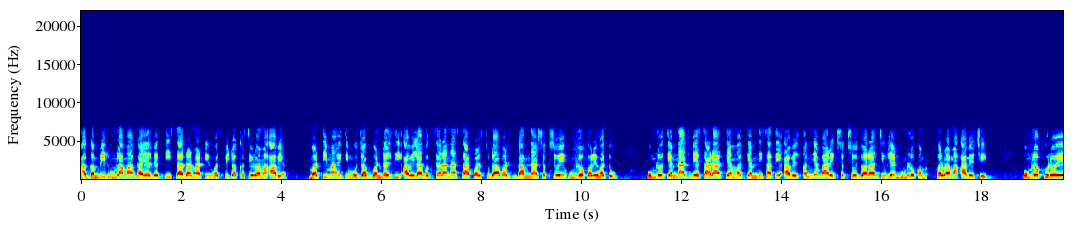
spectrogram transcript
આ ગંભીર હુમલામાં ઘાયલ વ્યક્તિ સારવાર માટે હોસ્પિટલ ખસેડવામાં આવ્યા. મળતી માહિતી મુજબ ગોંડલથી આવેલા બક્સરાના સાપર સુડાવડ ગામના શખ્સોએ હુમલો કર્યો હતો. હુમલો તેમના જ બે શાળા તેમજ તેમની સાથે આવેલ અન્ય બારેક શખ્સો દ્વારા જીવલેણ હુમલો કરવામાં આવ્યો છે. હુમલોખોરોએ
